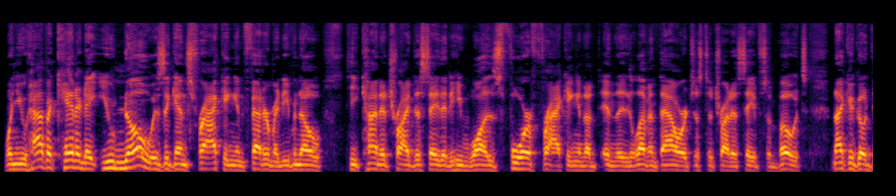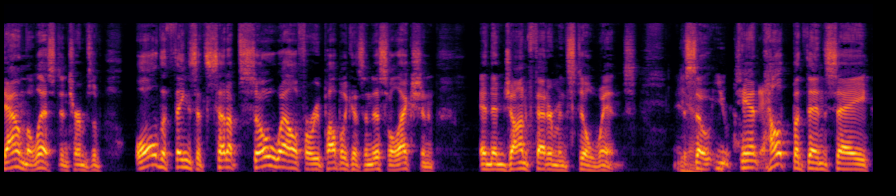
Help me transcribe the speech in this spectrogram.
when you have a candidate you know is against fracking and Fetterman, even though he kind of tried to say that he was for fracking in, a, in the 11th hour just to try to save some votes. And I could go down the list in terms of all the things that set up so well for Republicans in this election and then John Fetterman still wins. Yeah. So you can't help but then say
